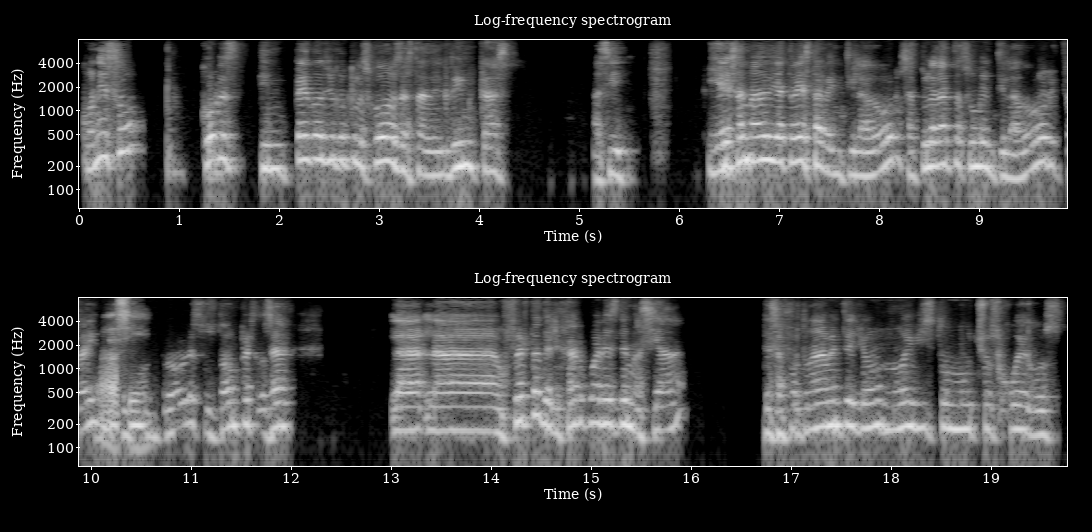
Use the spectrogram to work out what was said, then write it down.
con eso corres sin pedos, yo creo que los juegos hasta del Dreamcast, así. Y esa madre ya trae hasta ventilador, o sea, tú le adaptas un ventilador y trae Ah, sus sí. controles, sus dumpers, o sea, la, la oferta del hardware es demasiada. Desafortunadamente yo no he visto muchos juegos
